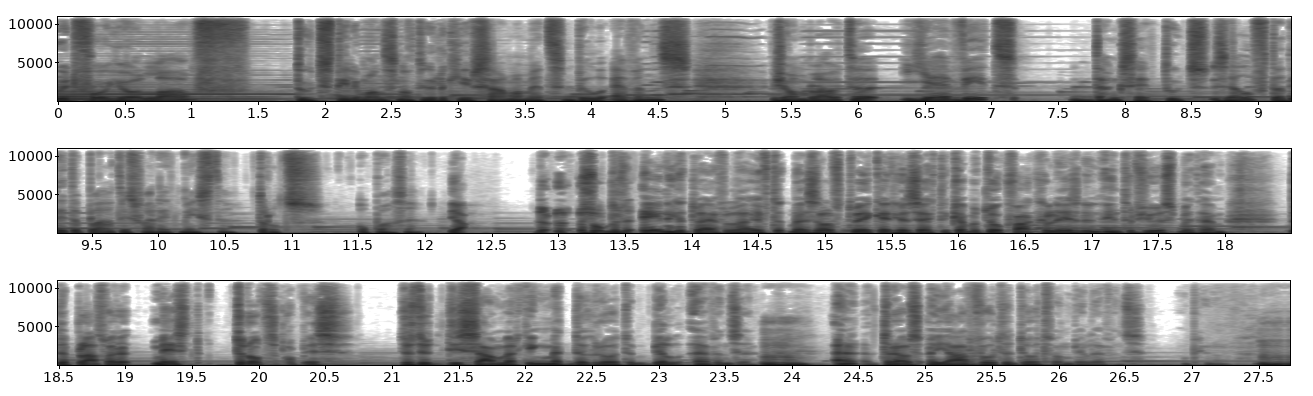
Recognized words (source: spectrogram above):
Do It For Your Love. Toets Tielemans natuurlijk hier samen met Bill Evans. Jean Blaute, jij weet dankzij Toets zelf dat dit de plaat is waar hij het meeste trots op was. Hè? Ja, zonder enige twijfel. Hij heeft het mijzelf twee keer gezegd. Ik heb het ook vaak gelezen in interviews met hem. De plaats waar het meest trots op is. Dus die samenwerking met de grote Bill Evans. Mhm. En trouwens, een jaar voor de dood van Bill Evans opgenomen. Mm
